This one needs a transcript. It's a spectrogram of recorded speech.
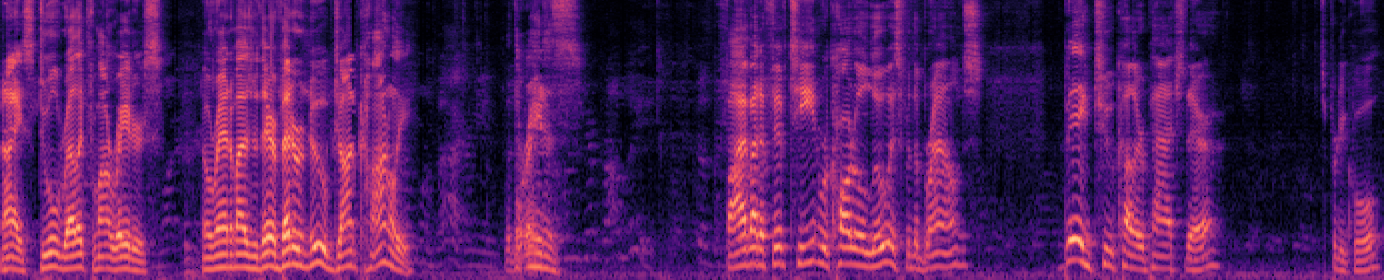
Nice. Dual relic from our Raiders. No randomizer there. Veteran noob, John Connolly back. I mean, with the Raiders. Here probably. 5 out of 15. Ricardo Louis for the Browns. Big two color patch there. It's pretty cool.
